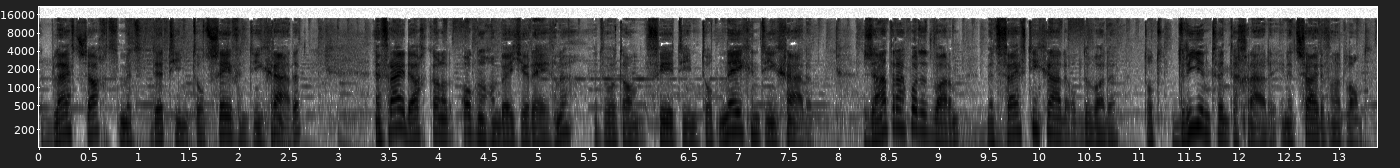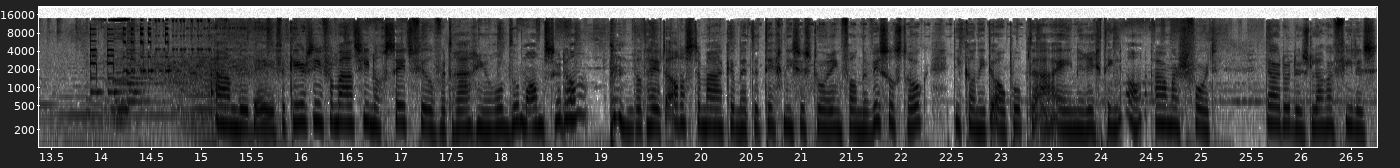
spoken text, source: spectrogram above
Het blijft zacht met 13 tot 17 graden. En vrijdag kan het ook nog een beetje regenen. Het wordt dan 14 tot 19 graden. Zaterdag wordt het warm met 15 graden op de Wadden... tot 23 graden in het zuiden van het land. ANWB Verkeersinformatie. Nog steeds veel vertraging rondom Amsterdam. Dat heeft alles te maken met de technische storing van de wisselstrook. Die kan niet open op de A1 richting Amersfoort. Daardoor dus lange files.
